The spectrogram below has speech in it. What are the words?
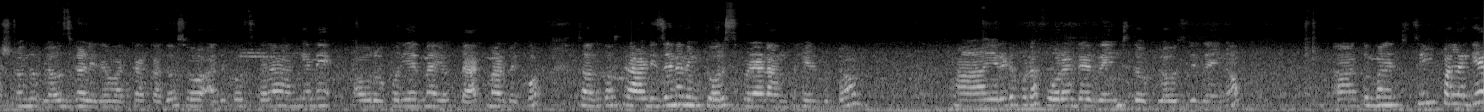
ಅಷ್ಟೊಂದು ಬ್ಲೌಸ್ಗಳಿದೆ ವರ್ಕ್ ಹಾಕೋದು. ಸೊ ಅದಕ್ಕೋಸ್ಕರ ಹಂಗೇ ಅವರು ಕೊರಿಯರ್ನ ಇವತ್ತು ಪ್ಯಾಕ್ ಮಾಡಬೇಕು. ಸೊ ಅದಕ್ಕೋಸ್ಕರ ಆ ಡಿಸೈನ ನಿಮ್ಗೆ ತೋರಿಸ್ಬಿಡೋಣ ಅಂತ ಹೇಳ್ಬಿಟ್ಟು ಎರಡು ಕೂಡ ಫೋರ್ ಹಂಡ್ರೆಡ್ ರೇಂಜ್ದು ಬ್ಲೌಸ್ ಡಿಸೈನು ತುಂಬಾ ಸಿಂಪಲ್ಲಾಗೆ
